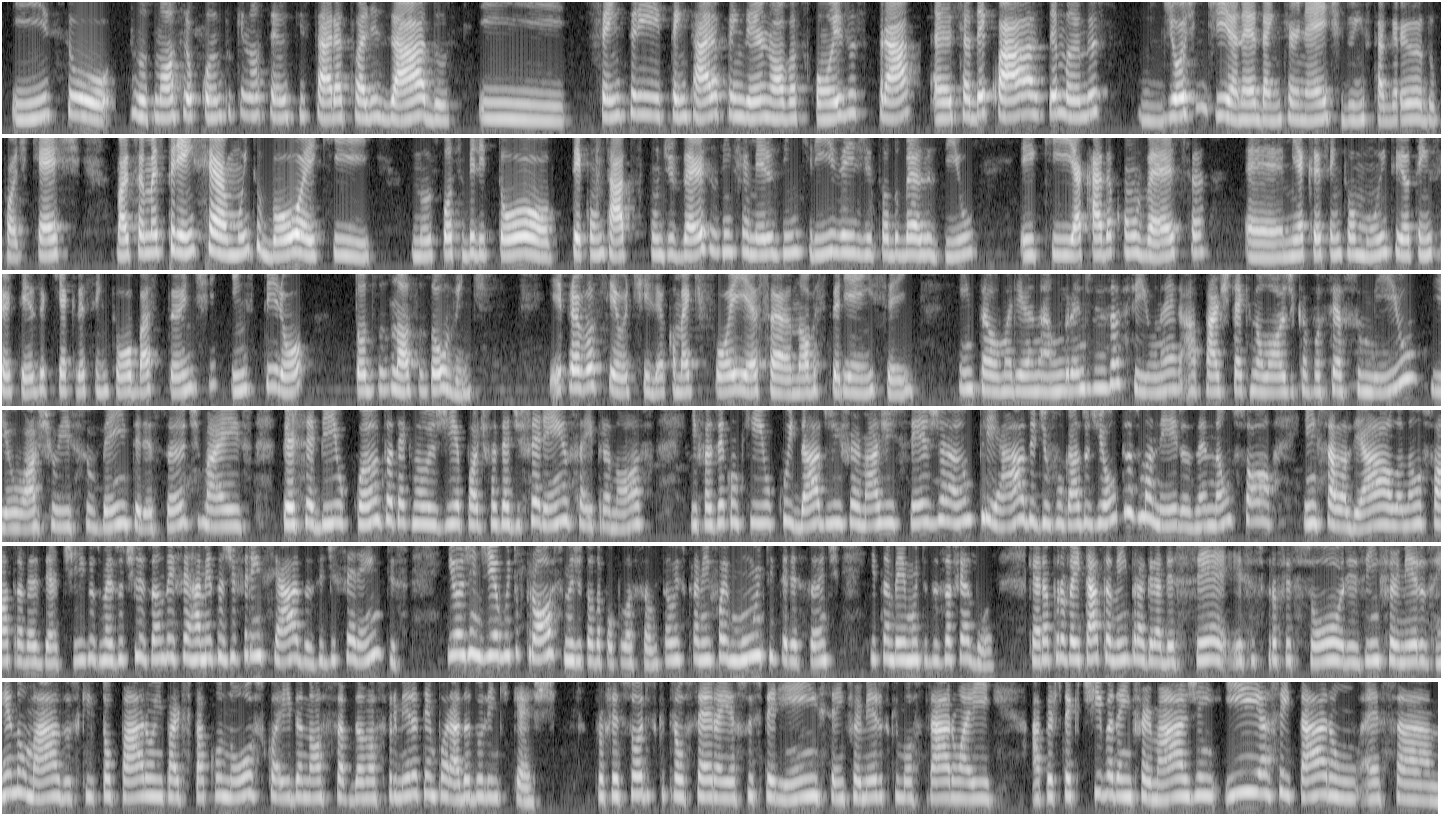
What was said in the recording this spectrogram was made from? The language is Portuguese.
E isso nos mostra o quanto que nós temos que estar atualizados e sempre tentar aprender novas coisas para é, se adequar às demandas de hoje em dia, né, da internet, do Instagram, do podcast, mas foi uma experiência muito boa e que nos possibilitou ter contatos com diversos enfermeiros incríveis de todo o Brasil e que a cada conversa é, me acrescentou muito e eu tenho certeza que acrescentou bastante e inspirou todos os nossos ouvintes. E para você, Otília, como é que foi essa nova experiência aí? Então, Mariana, um grande desafio, né? A parte tecnológica você assumiu, e eu acho isso bem interessante, mas percebi o quanto a tecnologia pode fazer a diferença aí para nós e fazer com que o cuidado de enfermagem seja ampliado e divulgado de outras maneiras, né? Não só em sala de aula, não só através de artigos, mas utilizando aí ferramentas diferenciadas e diferentes e hoje em dia muito próximas de toda a população. Então, isso para mim foi muito interessante e também muito desafiador. Quero aproveitar aproveitar também para agradecer esses professores e enfermeiros renomados que toparam em participar conosco aí da nossa, da nossa primeira temporada do Linkcast. Professores que trouxeram aí a sua experiência, enfermeiros que mostraram aí a perspectiva da enfermagem e aceitaram essa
